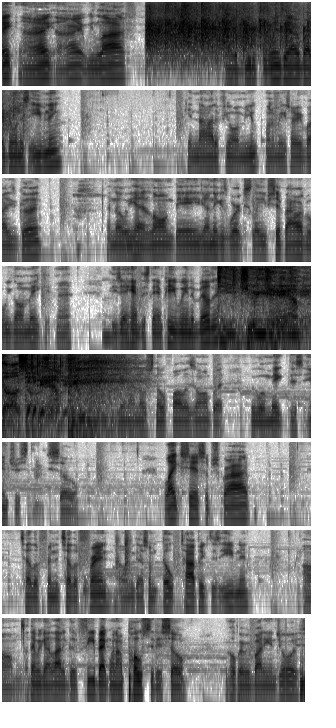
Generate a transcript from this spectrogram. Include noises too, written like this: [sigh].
right, all right, all right. We live. Have a beautiful Wednesday. How everybody doing this evening? Can nod if you're on mute. Want to make sure everybody's good. I know we had long days. Y'all niggas work slave ship hours, but we gonna make it, man. Mm-hmm. DJ Hampton Stampede, we in the building. DJ Hampton Stampede. Again, I know snowfall is on, but we will make this interesting. So, like, share, subscribe. Tell a friend to tell a friend. Um, we got some dope topics this evening. Um, I think we got a lot of good feedback when I posted it, so we hope everybody enjoys.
